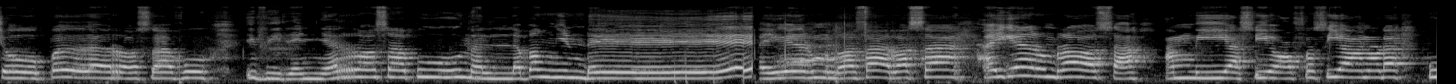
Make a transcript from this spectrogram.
ചോപ്പ് റോസാപ്പൂ ഈ വിരിഞ്ഞ റോസാപ്പൂ നല്ല ഭംഗിയുണ്ട്. ഐകേറും റോസ റോസ ഐകേറും റോസ. അമ്മി അസി പൂമോളെ ഫാത്തിമ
